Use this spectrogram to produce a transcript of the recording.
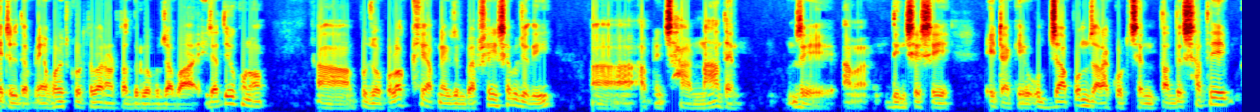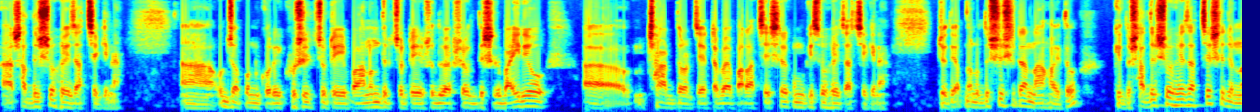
এটা যদি আপনি অ্যাভয়েড করতে পারেন, অর্থাৎ দুর্গাপূজা বা এই জাতীয় কোনো পুজো উপলক্ষে আপনি একজন ব্যবসায়ী হিসাবে যদি আপনি ছাড় না দেন যে দিন শেষে এটাকে উদযাপন যারা করছেন, তাদের সাথে সাদৃশ্য হয়ে যাচ্ছে কিনা? উদযাপন করে খুশির চোটে বা আনন্দের চোটে শুধু ব্যবসার উদ্দেশ্যের বাইরেও ছাড় দেওয়ার যে একটা ব্যাপার আছে, সেরকম কিছু হয়ে যাচ্ছে কিনা? যদি আপনার উদ্দেশ্য সেটা না হয়তো কিন্তু সাদৃশ্য হয়ে যাচ্ছে, সেজন্য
